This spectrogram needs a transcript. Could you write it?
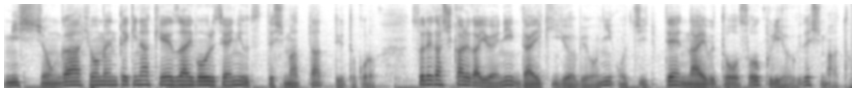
ミッションが表面的な経済合理性に移ってしまったっていうところ、それがしかるがゆえに大企業病に陥って内部闘争を繰り広げてしまうと。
